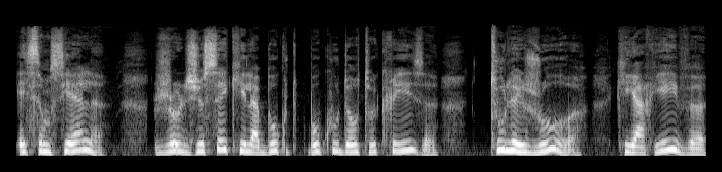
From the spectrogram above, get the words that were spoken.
essentielles. Je, je sais qu'il y a beaucoup, beaucoup d'autres crises tous les jours qui arrivent,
